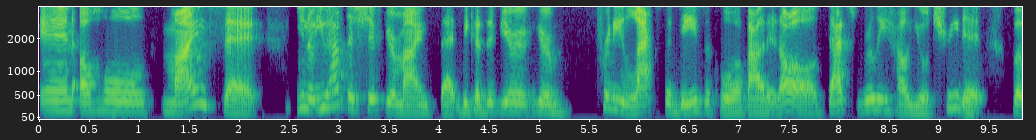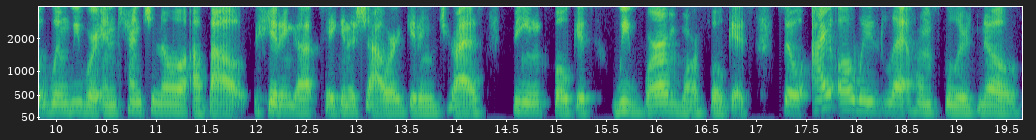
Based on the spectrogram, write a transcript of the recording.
in a whole mindset. You know, you have to shift your mindset because if you're you're pretty lackadaisical about it all, that's really how you'll treat it. But when we were intentional about getting up, taking a shower, getting dressed, being focused, we were more focused. So I always let homeschoolers know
